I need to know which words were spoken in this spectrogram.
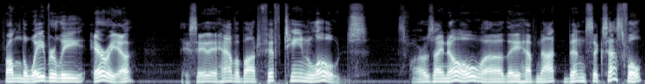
from the Waverly area. They say they have about 15 loads. As far as I know, uh, they have not been successful.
